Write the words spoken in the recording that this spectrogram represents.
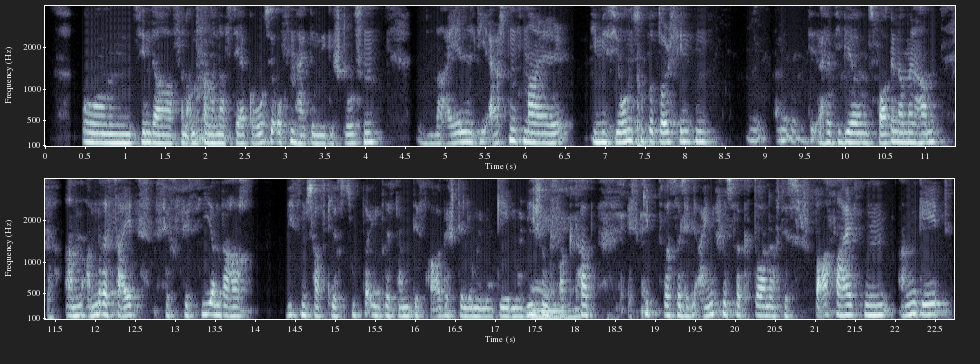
und sind da von Anfang an auf sehr große Offenheit irgendwie gestoßen, weil die erstens mal die Mission super toll finden, die, also die wir uns vorgenommen haben, ähm, andererseits sich für sie einfach auch wissenschaftlich super interessante Fragestellungen ergeben. Und wie ich schon Mhm. gesagt habe, es gibt, was so den Einflussfaktoren auf das Sparverhalten angeht,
